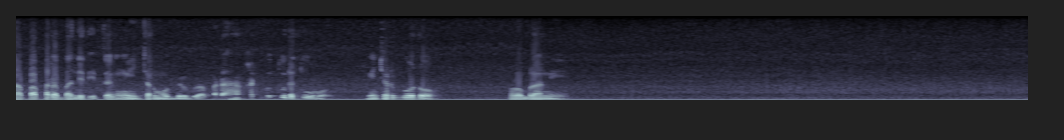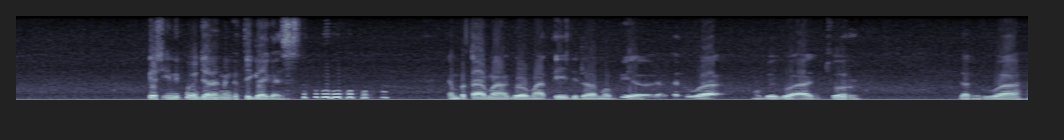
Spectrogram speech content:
Kenapa para bandit itu ngincar mobil gua? Padahal kan gua tuh udah turun. Ngincar gua dong. Kalau berani. Guys, ini pengejaran yang ketiga, guys. yang pertama gua mati di dalam mobil, yang kedua mobil gua hancur dan gua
